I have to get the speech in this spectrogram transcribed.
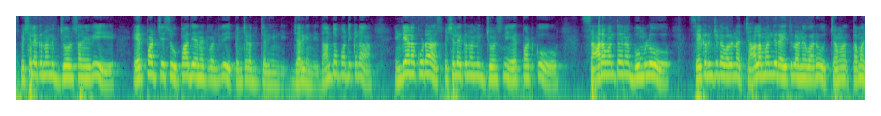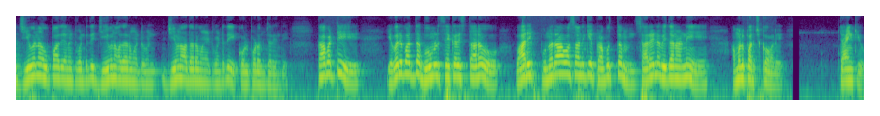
స్పెషల్ ఎకనామిక్ జోన్స్ అనేవి ఏర్పాటు చేసి ఉపాధి అనేటువంటిది పెంచడం జరిగింది జరిగింది. దాంతోపాటు ఇక్కడ ఇండియాలో కూడా స్పెషల్ ఎకనామిక్ జోన్స్ని ఏర్పాటుకు సారవంతమైన భూములు సేకరించడం వలన చాలామంది రైతులు అనేవారు తమ తమ జీవన ఉపాధి అనేటువంటిది జీవనాధారం అటువంటి జీవనాధారం అనేటువంటిది కోల్పోవడం జరిగింది. కాబట్టి ఎవరి వద్ద భూములు సేకరిస్తారో వారి పునరావాసానికి ప్రభుత్వం సరైన విధానాన్ని అమలుపరచుకోవాలి. థ్యాంక్ యూ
